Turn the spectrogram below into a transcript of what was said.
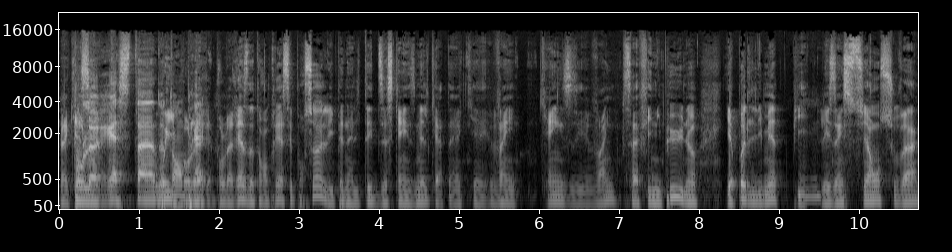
Fait que Pour le restant de oui, ton pour prêt. Le, pour le reste de ton prêt. C'est pour ça, les pénalités de 10, 15 000, qui atte- qui est 20, 15 et 20, ça finit plus. là. Il n'y a pas de limite. Puis les institutions, souvent,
